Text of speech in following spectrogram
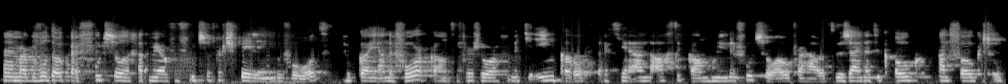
Eh, maar bijvoorbeeld ook bij voedsel, dan gaat het meer over voedselverspilling bijvoorbeeld. Hoe kan je aan de voorkant ervoor zorgen met je inkoop dat je aan de achterkant minder voedsel overhoudt? We zijn natuurlijk ook aan het focussen op,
